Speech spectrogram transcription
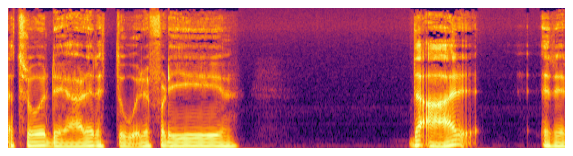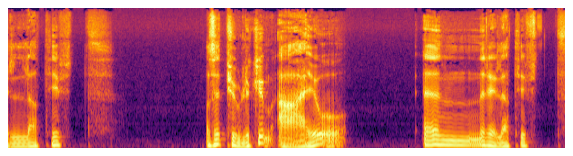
Jeg tror det er det rette ordet, fordi det er relativt Altså, et publikum er jo en relativt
